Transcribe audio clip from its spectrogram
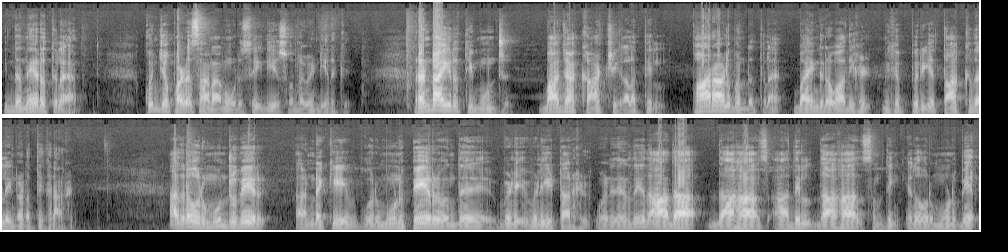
இந்த நேரத்தில் கொஞ்சம் பழசானாலும் ஒரு செய்தியை சொல்ல வேண்டியிருக்கு. ரெண்டாயிரத்தி மூன்று பாஜக ஆட்சி காலத்தில் பாராளுமன்றத்தில் பயங்கரவாதிகள் மிகப்பெரிய தாக்குதலை நடத்துகிறார்கள். அதில் ஒரு மூன்று பேர் அன்றைக்கு ஒரு மூணு பேர் வந்து வெளி வெளியிட்டார்கள். ஆதா தாகா அதில் தாகா சம்திங் ஏதோ ஒரு மூணு பேர்.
